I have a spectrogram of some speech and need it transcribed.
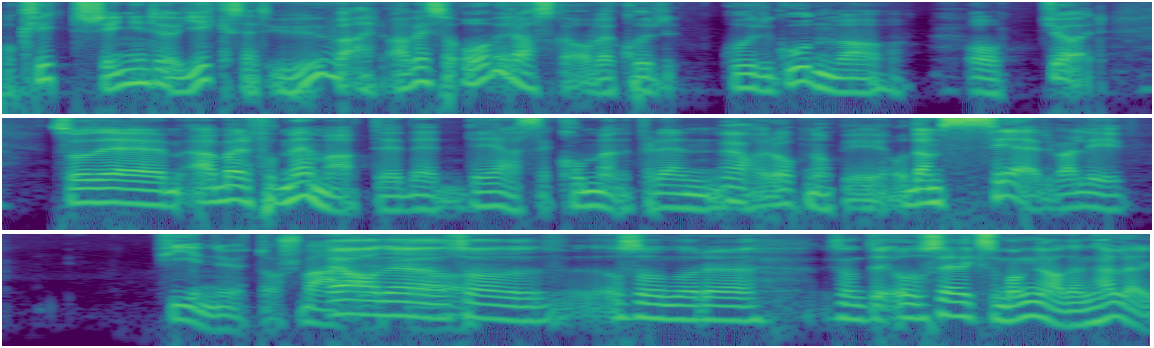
Og hvitt skinneritt og gikk seg et uvær. Og jeg ble så overraska over hvor, hvor god den var å, å kjøre. Så det, jeg har bare fått med meg at det, det er DS er kommet, for den Ja. har åpna opp i Og de ser veldig fine ut og svære Ja, det er altså, altså når eh, sant, det, Og så er det ikke så mange av den heller.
